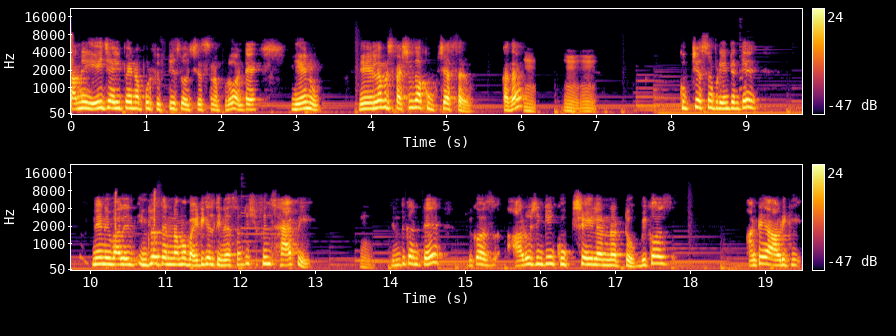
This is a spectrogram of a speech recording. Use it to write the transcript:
తను ఏజ్ అయిపోయినప్పుడు ఫిఫ్టీస్లో వచ్చేసినప్పుడు అంటే నేను నేను వెళ్ళినప్పుడు స్పెషల్గా కుక్ చేస్తారు కదా. కుక్ చేసినప్పుడు ఏంటంటే నేను ఇవాళ ఇంట్లో తిన్నామా బయటికి వెళ్ళి తినేస్తానంటే షీ ఫీల్స్ హ్యాపీ. ఎందుకంటే బికాస్ ఆ రోజు ఇంకేం కుక్ చేయాలన్నట్టు బికాస్ అంటే ఆవిడకి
